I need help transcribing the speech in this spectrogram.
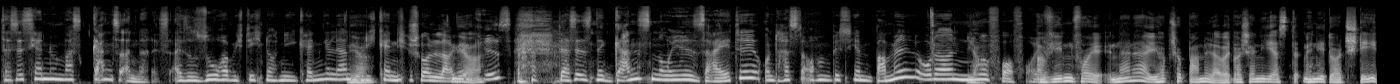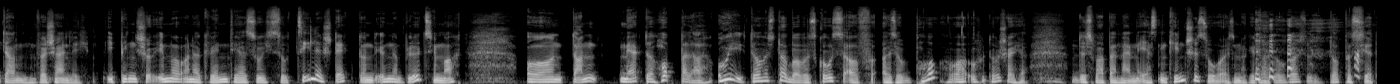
Das ist ja nun was ganz anderes. Also so habe ich dich noch nie kennengelernt Ja. und ich kenne dich schon lange, Ja. Chris. Das ist eine ganz neue Seite und hast du auch ein bisschen Bammel oder nur Vorfreude? Auf jeden Fall. Nein, nein, ich habe schon Bammel, aber wahrscheinlich erst, wenn ich dort stehe, dann wahrscheinlich. Ich bin schon immer einer gewesen, der so, so Ziele steckt und irgendeinen Blödsinn macht. Und dann merkt er, hoppala, ui, da hast du aber was Großes auf. Also, boah, da schau her. Und das war bei meinem ersten Kind schon so. Also mir gedacht, oh, was ist da passiert?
